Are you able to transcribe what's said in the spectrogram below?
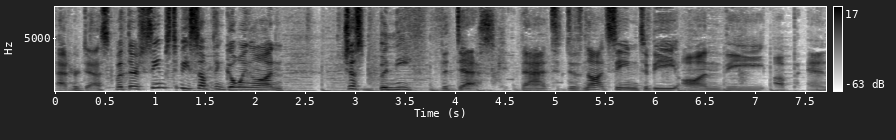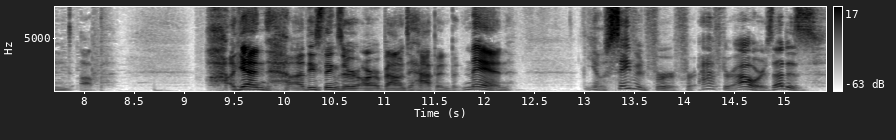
at her desk, but there seems to be something going on just beneath the desk that does not seem to be on the up and up. Again, uh, these things are, are bound to happen, but man, you know, save it for for after hours. That is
